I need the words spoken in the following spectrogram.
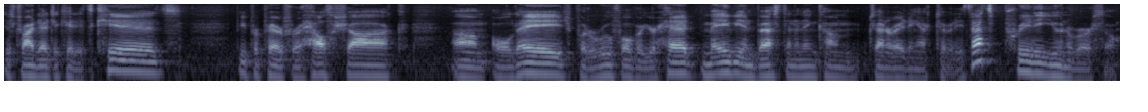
is trying to educate its kids, be prepared for a health shock, um, old age, put a roof over your head, maybe invest in an income generating activity. That's pretty universal.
